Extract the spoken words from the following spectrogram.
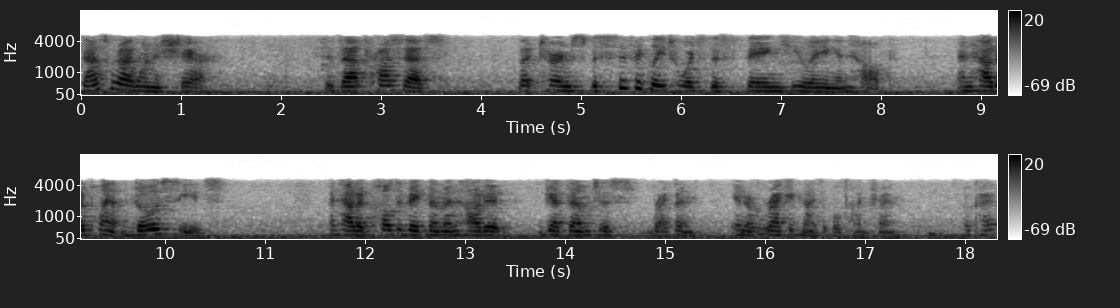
that's what I want to share. Is that process but turned specifically towards this thing, healing and health, and how to plant those seeds, and how to cultivate them, and how to get them to ripen in a recognizable time frame. Okay?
